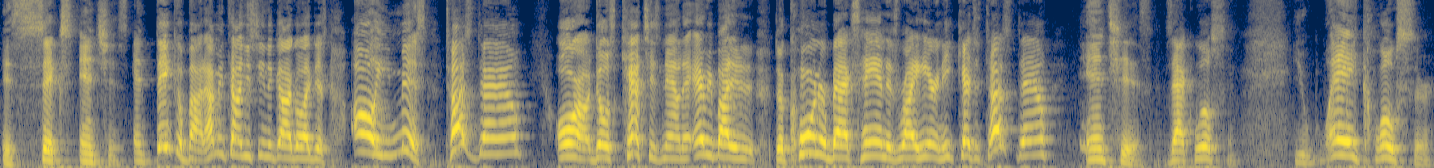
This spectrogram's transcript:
is six inches. And think about it. How many times you seen a guy go like this? Oh, he missed. Touchdown. Or those catches now that everybody, the cornerback's hand is right here and he catches touchdown. Inches. Zach Wilson. You way closer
